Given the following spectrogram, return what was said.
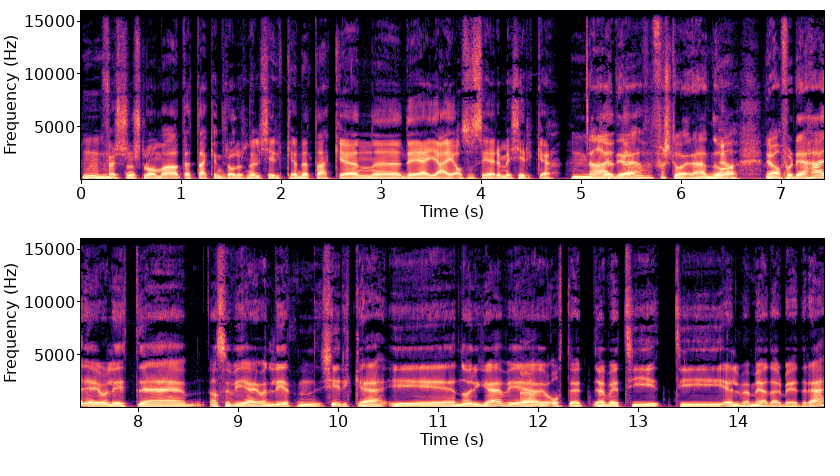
Mm. Første som slår meg, er at dette er ikke en tradisjonell kirke. Dette er ikke en, eh, det jeg assosierer med kirke. Nei, det, det- forstår jeg. Nå, Ja. ja. for det her er jo litt eh, Altså, vi er jo en liten kirke i Norge. Vi er jo ti-elleve medarbeidere.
